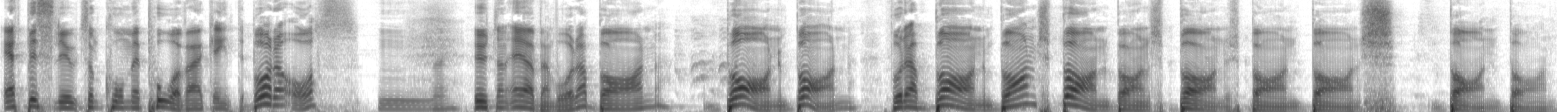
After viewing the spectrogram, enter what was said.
Ett beslut som kommer påverka inte bara oss, Mm, utan även våra barn, barnbarn, våra barnbarns barnbarns barns barnbarns barnbarn.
